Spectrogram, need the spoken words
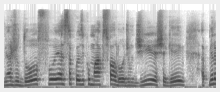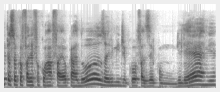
me ajudou foi essa coisa que o Marcos falou. De um dia cheguei. A primeira pessoa que eu falei foi com o Rafael Cardoso, aí ele me indicou fazer com o Guilherme.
